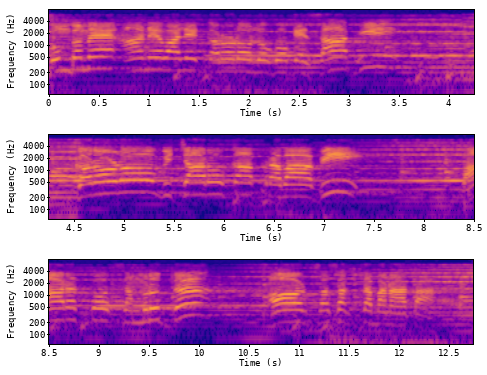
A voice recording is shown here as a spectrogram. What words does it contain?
कुंभ में आने वाले करोड़ों लोगों के साथ ही करोड़ों विचारों का प्रवाह भी भारत को समृद्ध और सशक्त बनाता है।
